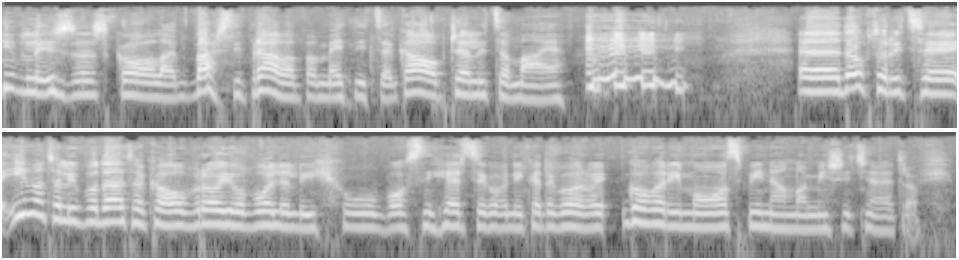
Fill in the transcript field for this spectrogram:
najbliža škola. Baš si prava pametnica, kao pčelica Maja. E, doktorice, imate li podataka o broju oboljelih u Bosni i Hercegovini kada govori- govorimo o spinalnom mišićnoj atrofiji?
